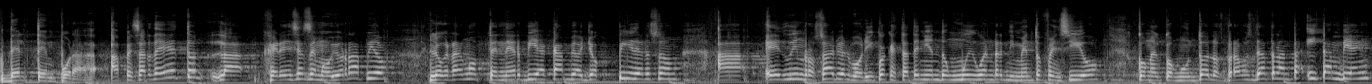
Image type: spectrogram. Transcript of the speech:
del temporada. A pesar de esto, la gerencia se movió rápido, lograron obtener vía cambio a Jock Peterson, a Edwin Rosario, el boricua que está teniendo un muy buen rendimiento ofensivo con el conjunto de los Bravos de Atlanta y también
